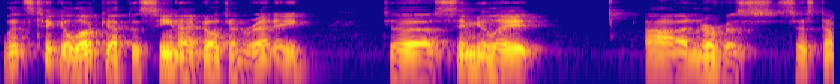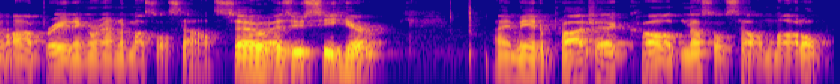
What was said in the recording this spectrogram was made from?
Let's take a look at the scene I built and ready to simulate a nervous system operating around a muscle cell. So as you see here, I made a project called Muscle Cell Model.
